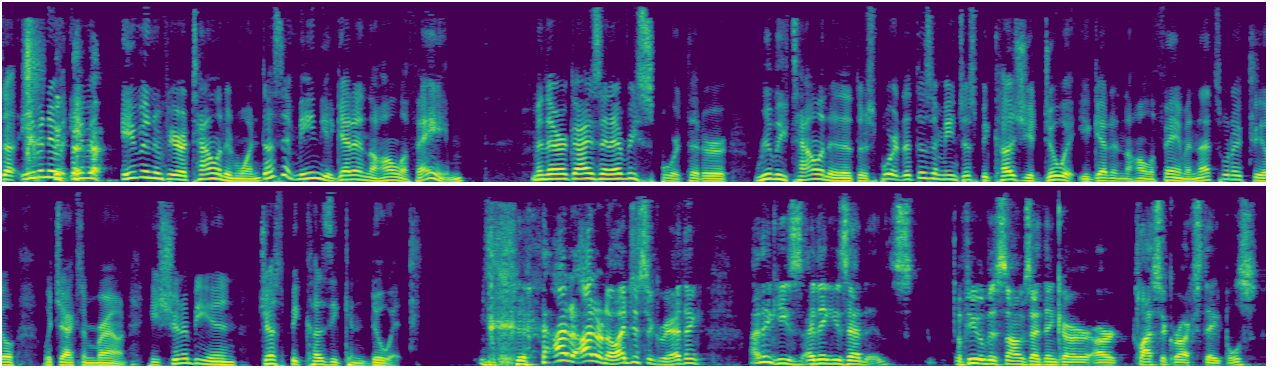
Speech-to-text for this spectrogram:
do- even if even even if you're a talented one, doesn't mean you get in the Hall of Fame. I mean, there are guys in every sport that are really talented at their sport. That doesn't mean just because you do it, you get in the Hall of Fame. And that's what I feel with Jackson Browne. He shouldn't be in just because he can do it. I, don't- I don't know. I disagree. I think I think he's I think he's had a few of his songs. I think are are classic rock staples.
